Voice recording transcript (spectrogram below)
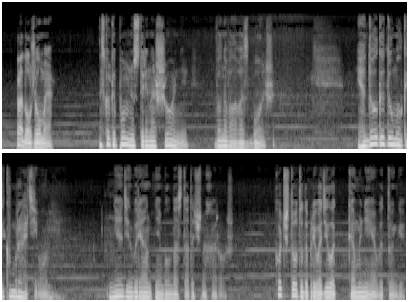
— продолжил мэр. «Насколько помню, старина Шонни волновала вас больше. Я долго думал, как убрать его. Ни один вариант не был достаточно хорош. Хоть что-то да приводило ко мне в итоге.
